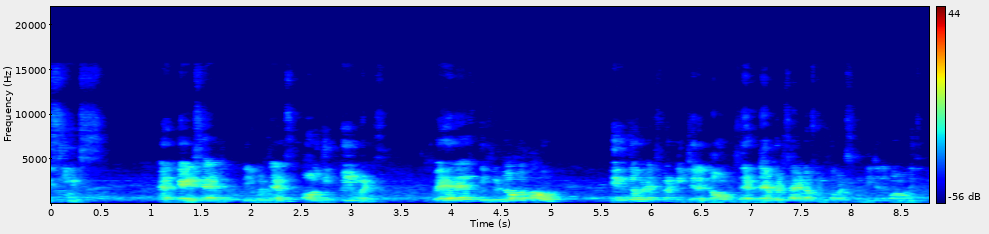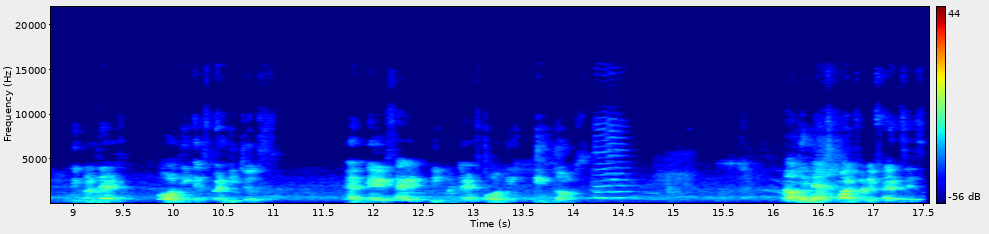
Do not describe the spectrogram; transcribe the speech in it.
receipts and credit side represents all the payments. Whereas if you talk about income and expenditure account, then debit side of income and expenditure account represents all the expenditures and credit side represents all the incomes. Now the next point for difference is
